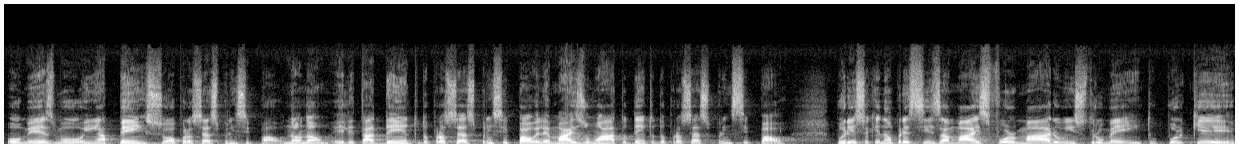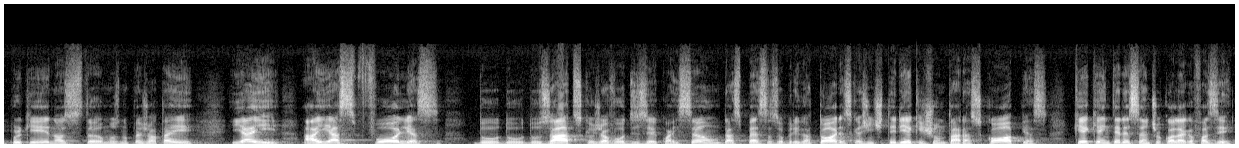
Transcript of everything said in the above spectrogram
ou mesmo em apenso ao processo principal. Não, não, ele está dentro do processo principal, ele é mais um ato dentro do processo principal. Por isso que não precisa mais formar o instrumento. Por quê? Porque nós estamos no PJE. E aí? Aí as folhas do, do, dos atos, que eu já vou dizer quais são, das peças obrigatórias, que a gente teria que juntar as cópias, o que, que é interessante o colega fazer?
